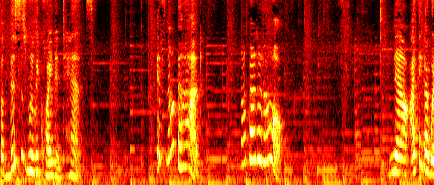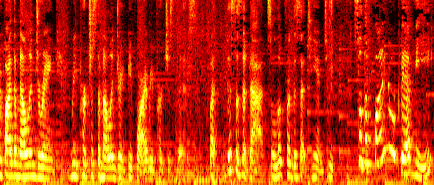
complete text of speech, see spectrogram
but this is really quite intense. It's not bad. Not bad at all. Now, I think I would buy the melon drink, repurchase the melon drink before I repurchase this. But this isn't bad, so look for this at T&T. So the final bevy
